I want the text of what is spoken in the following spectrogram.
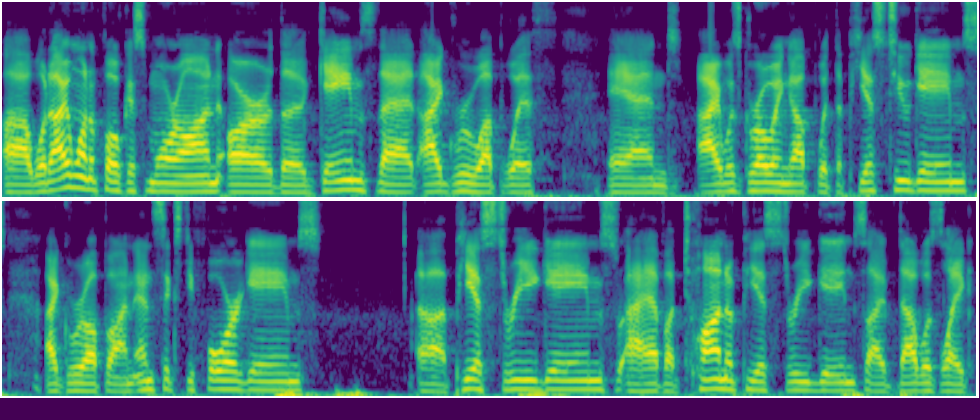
uh, what I want to focus more on are the games that I grew up with. And I was growing up with the PS2 games. I grew up on N64 games, uh, PS3 games. I have a ton of PS3 games. I've that was like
